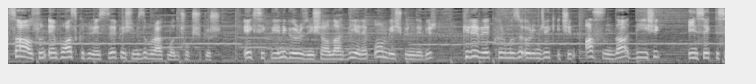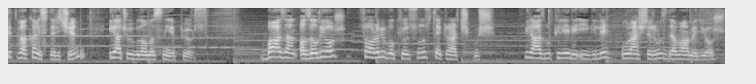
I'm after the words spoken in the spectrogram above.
sağ olsun Empuaz Kıpiresi peşimizi bırakmadı çok şükür. Eksikliğini görürüz inşallah diyerek 15 günde bir pire ve kırmızı örümcek için aslında değişik insektisit ve akarisler için ilaç uygulamasını yapıyoruz. Bazen azalıyor sonra bir bakıyorsunuz tekrar çıkmış. Biraz bu pire ile ilgili uğraşlarımız devam ediyor.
